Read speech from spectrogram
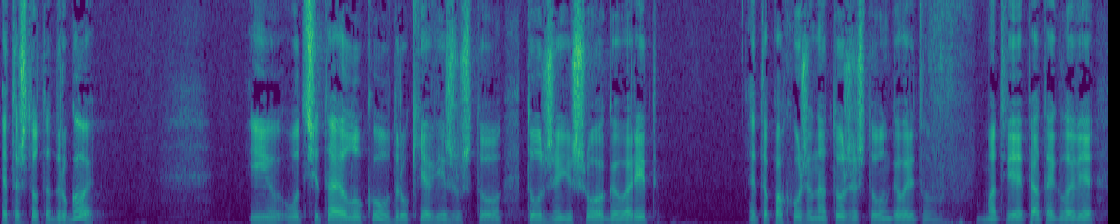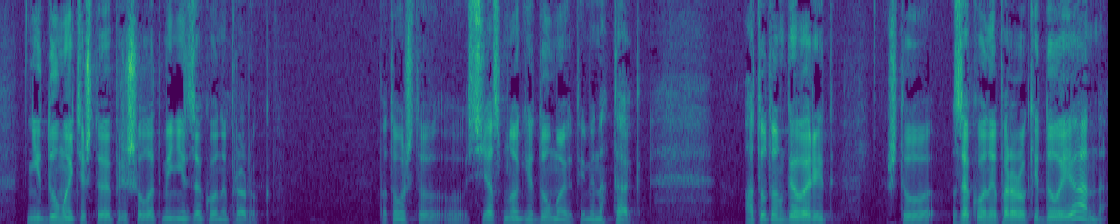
это что-то другое. И вот читая Луку, вдруг я вижу, что тут же Иешуа говорит, это похоже на то же, что он говорит в Матвея 5 главе, не думайте, что я пришел отменить законы пророков. Потому что сейчас многие думают именно так. А тут он говорит, что законы пророки до Иоанна,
